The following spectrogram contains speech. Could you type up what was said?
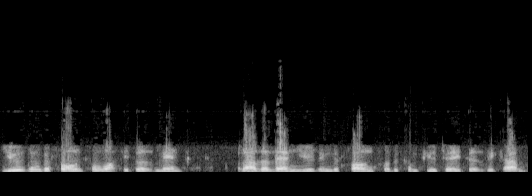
using the phone for what it was meant rather than using the phone for the computer it has become.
